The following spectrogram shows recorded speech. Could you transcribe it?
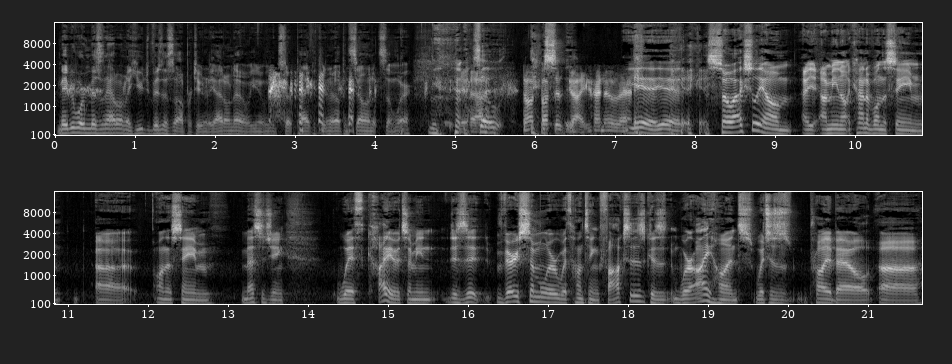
Maybe we're missing out on a huge business opportunity. I don't know. You know, we can start packaging it up and selling it somewhere. Yeah, So- not, not this guy. I know that. yeah, yeah. So actually, um, I, I mean, uh, kind of on the same, uh, on the same messaging with coyotes. I mean, is it very similar with hunting foxes? Because where I hunt, which is probably about, uh,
